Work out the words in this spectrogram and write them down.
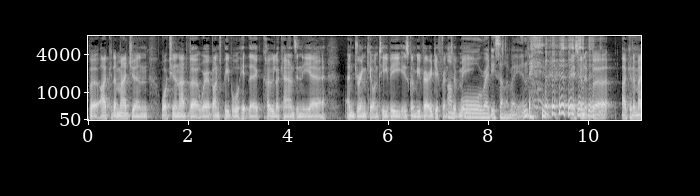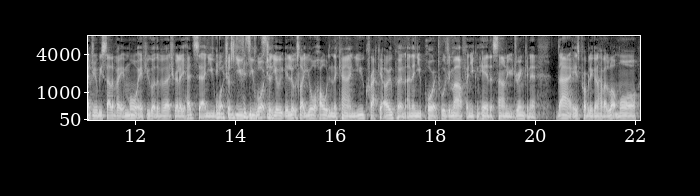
But I could imagine watching an advert where a bunch of people hit their cola cans in the air and drink it on TV is going to be very different to I'm me. already salivating. but, it's gonna, but I can imagine you'll be salivating more if you've got the virtual reality headset and you And watch us. You, you watch it. You, it looks like you're holding the can. You crack it open and then you pour it towards your mouth and you can hear the sound of you drinking it. That is probably going to have a lot more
